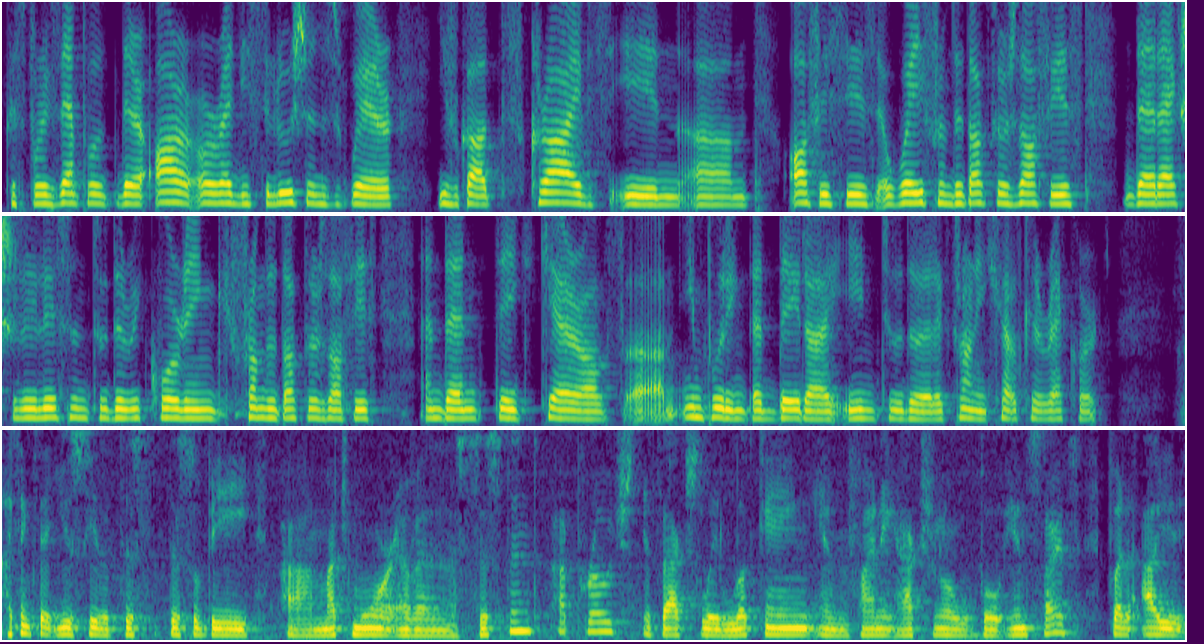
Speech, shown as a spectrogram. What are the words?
Because, for example, there are already solutions where you've got scribes in um, offices away from the doctor's office that actually listen to the recording from the doctor's office and then take care of um, inputting that data into the electronic healthcare record. I think that you see that this this will be uh, much more of an assistant approach. It's actually looking and finding actionable insights. But I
